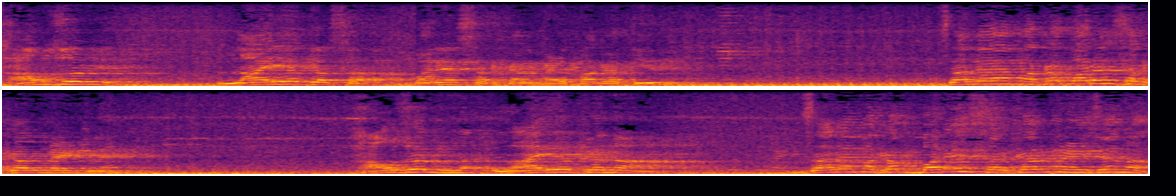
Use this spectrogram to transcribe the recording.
हांव जर लायक आसा बरें सरकार मेळपा खातीर जाल्यार म्हाका बरें सरकार मेळटलें. हांव जर लायक ना जाल्यार म्हाका बरें सरकार मेळचें ना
